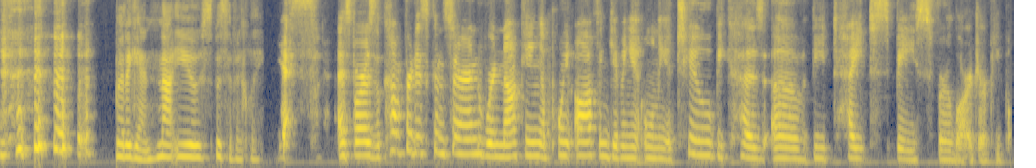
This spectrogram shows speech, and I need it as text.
But again, not you specifically. Yes. As far as the comfort is concerned, we're knocking a point off and giving it only a two because of the tight space for larger people.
